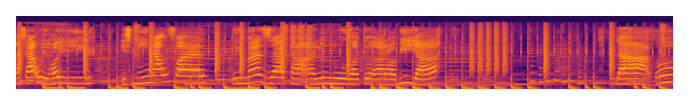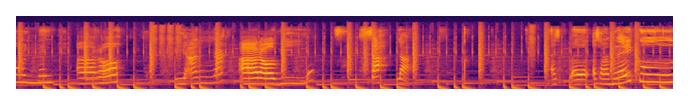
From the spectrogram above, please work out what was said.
Masa'ul khair Ismi Naufal. Limaza ta'alun alun arabiyah La unnal arah Di anna Sahla. As eh, Assalamualaikum.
